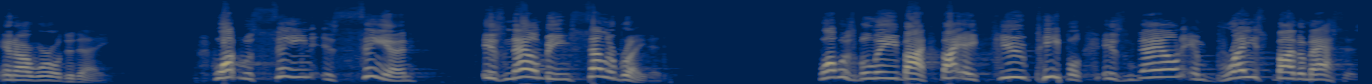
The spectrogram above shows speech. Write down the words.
in our world today. What was seen as sin is now being celebrated. What was believed by, by a few people is now embraced by the masses.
